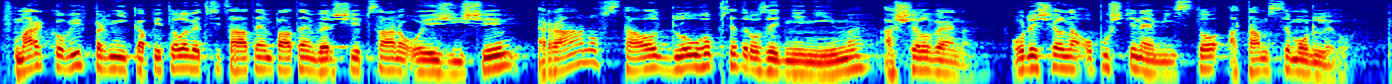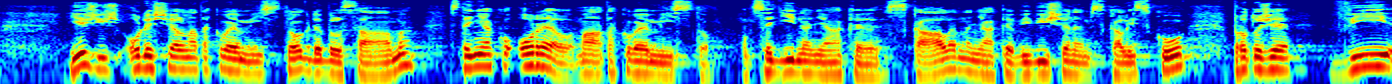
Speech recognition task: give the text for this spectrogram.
V Markovi v první kapitole ve 35. verši je psáno o Ježíši. Ráno vstal dlouho před rozedněním a šel ven. Odešel na opuštěné místo a tam se modlil. Ježíš odešel na takové místo, kde byl sám, stejně jako orel má takové místo. On sedí na nějaké skále, na nějaké vyvýšeném skalisku, protože ví,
